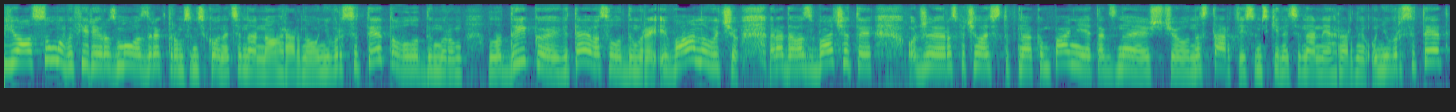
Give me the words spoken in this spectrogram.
ЮА Суми в ефірі розмова з ректором Сумського національного аграрного університету Володимиром Владикою. Вітаю вас, Володимире Івановичу. Рада вас бачити. Отже, розпочалась вступна кампанія. Я так знаю, що на старті Сумський національний аграрний університет.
